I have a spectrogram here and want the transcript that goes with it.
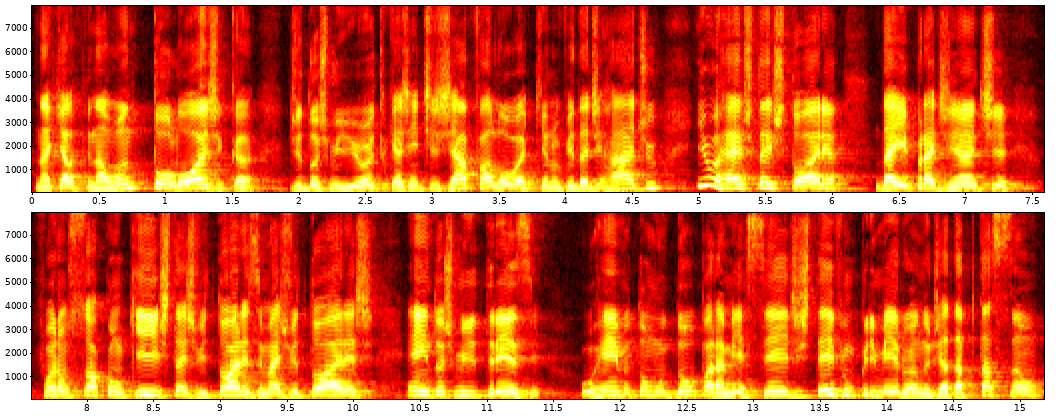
naquela final antológica de 2008 que a gente já falou aqui no Vida de Rádio e o resto é história. Daí para diante foram só conquistas, vitórias e mais vitórias. Em 2013, o Hamilton mudou para a Mercedes, teve um primeiro ano de adaptação,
